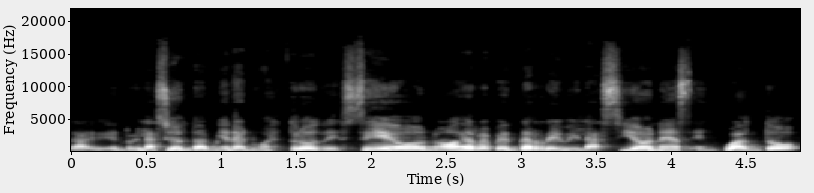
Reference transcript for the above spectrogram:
en relación también a nuestro deseo, ¿no? De repente revelaciones en cuanto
